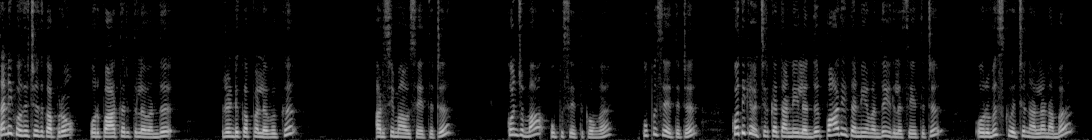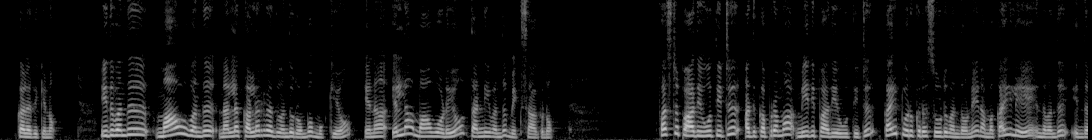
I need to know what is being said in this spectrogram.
தண்ணி கொதிச்சதுக்கப்புறம் ஒரு பாத்திரத்தில் வந்து ரெண்டு கப் அளவுக்கு அரிசி மாவு சேர்த்துட்டு கொஞ்சமாக உப்பு சேர்த்துக்கோங்க. உப்பு சேர்த்துட்டு கொதிக்க வச்சிருக்க தண்ணியிலேருந்து பாதி தண்ணியை வந்து இதில் சேர்த்துட்டு ஒரு விஸ்க் வச்சு நல்லா நம்ம கலரிக்கணும். இது வந்து மாவு வந்து நல்லா கலர்றது வந்து ரொம்ப முக்கியம். ஏன்னா எல்லா மாவோடையும் தண்ணி வந்து மிக்ஸ் ஆகணும். ஃபர்ஸ்ட் பாதி ஊற்றிட்டு அதுக்கப்புறமா மீதி பாதியை ஊற்றிட்டு கை பொறுக்கிற சூடு வந்தோடனே நம்ம கையிலேயே இந்த வந்து இந்த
